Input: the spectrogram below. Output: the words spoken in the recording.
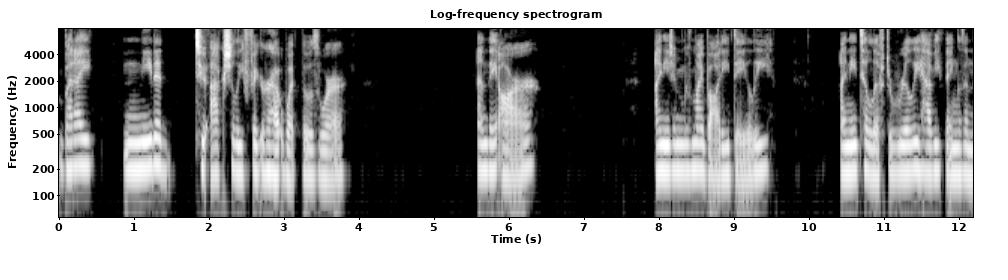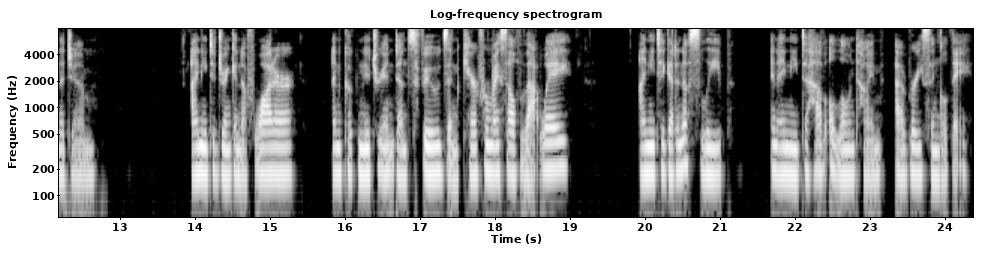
But I needed to actually figure out what those were. And they are I need to move my body daily. I need to lift really heavy things in the gym. I need to drink enough water and cook nutrient dense foods and care for myself that way. I need to get enough sleep and I need to have alone time every single day.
